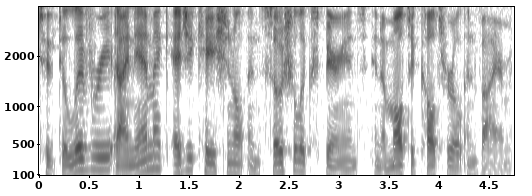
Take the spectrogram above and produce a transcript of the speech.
to the delivery of dynamic educational and social experience in a multicultural environment.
